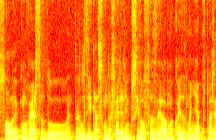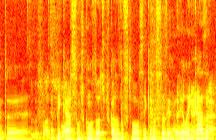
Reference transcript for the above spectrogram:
pessoal a conversa do. Então ele dizia que à segunda-feira era impossível fazer alguma coisa de manhã porque toda a gente a, a picar-se uns com os outros por causa do futebol, não sei o que, não se fazia nada. Ele em casa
